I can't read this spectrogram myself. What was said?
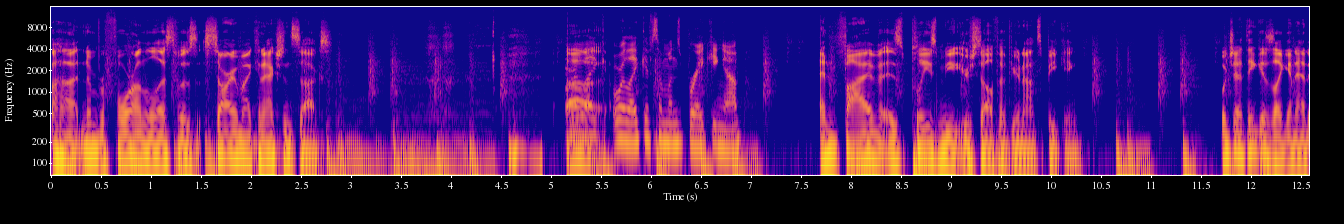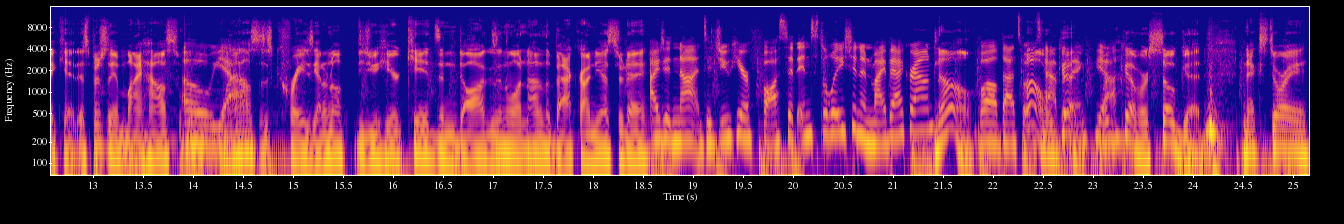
uh, number four on the list was sorry, my connection sucks. or uh, like or like if someone's breaking up. And five is please mute yourself if you're not speaking. Which I think is like an etiquette, especially in my house. Oh, yeah. My house is crazy. I don't know if, did you hear kids and dogs and whatnot in the background yesterday? I did not. Did you hear faucet installation in my background? No. Well, that's what's oh, we're happening. good. Yeah. We're good. We're so good. Next story.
